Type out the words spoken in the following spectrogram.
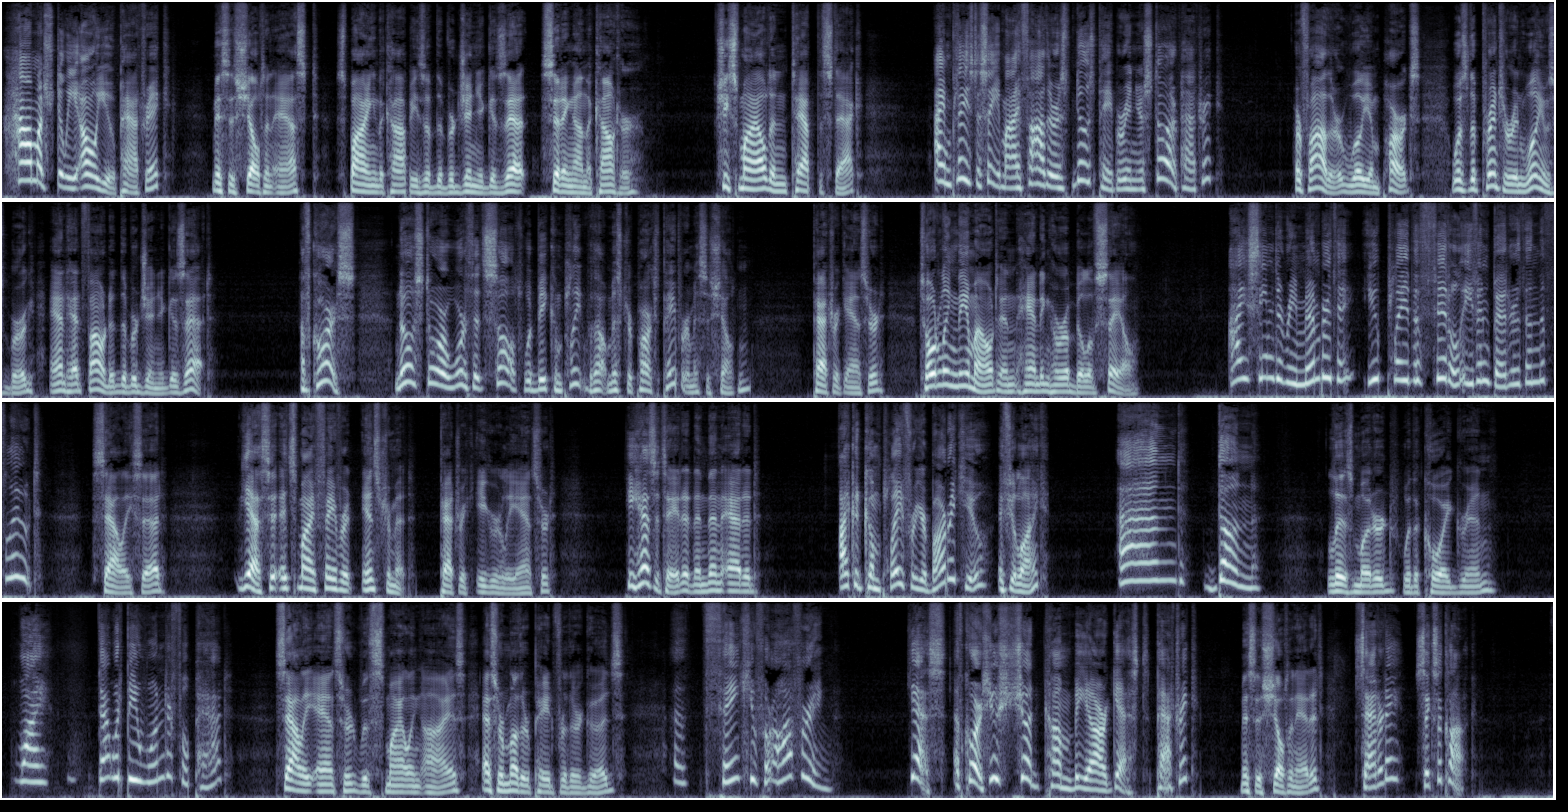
How much do we owe you, Patrick? Mrs. Shelton asked, spying the copies of the Virginia Gazette sitting on the counter. She smiled and tapped the stack. I'm pleased to see my father's newspaper in your store, Patrick. Her father, William Parks, was the printer in Williamsburg and had founded the Virginia Gazette. Of course. No store worth its salt would be complete without Mr. Parks' paper, Mrs. Shelton, Patrick answered, totaling the amount and handing her a bill of sale. I seem to remember that you play the fiddle even better than the flute, Sally said. Yes, it's my favorite instrument, Patrick eagerly answered. He hesitated and then added, I could come play for your barbecue, if you like. And done, Liz muttered with a coy grin. Why, that would be wonderful, Pat, Sally answered with smiling eyes as her mother paid for their goods. Uh, thank you for offering. Yes, of course, you should come be our guest, Patrick, Mrs. Shelton added. Saturday, six o'clock.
